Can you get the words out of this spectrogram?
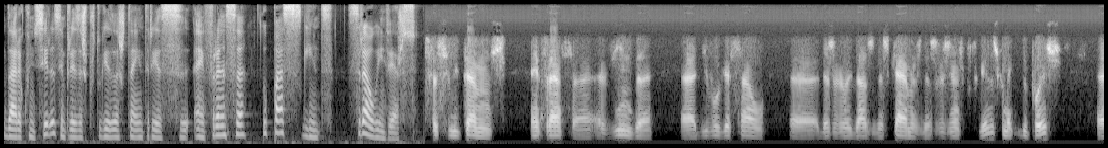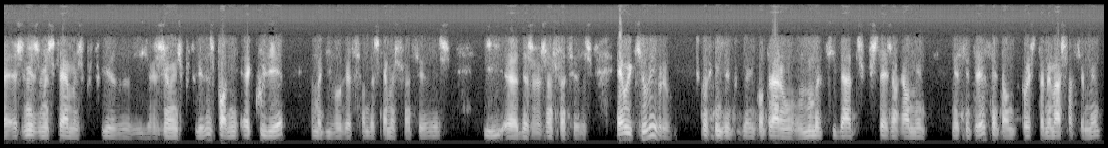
dar a conhecer as empresas portuguesas que têm interesse em França. O passo seguinte será o inverso. Facilitamos em França a vinda, a divulgação uh, das realidades das câmaras das regiões portuguesas, como é que depois uh, as mesmas câmaras portuguesas e regiões portuguesas podem acolher uma divulgação das câmaras francesas e uh, das regiões francesas. É o equilíbrio. Se conseguimos encontrar um, número de cidades que estejam realmente nesse interesse, então depois também mais facilmente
